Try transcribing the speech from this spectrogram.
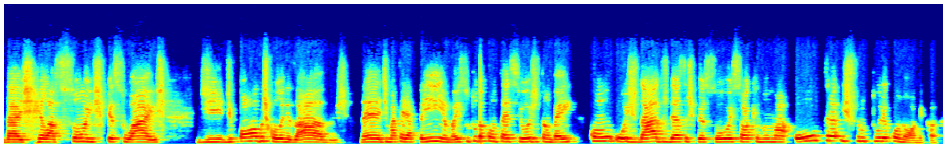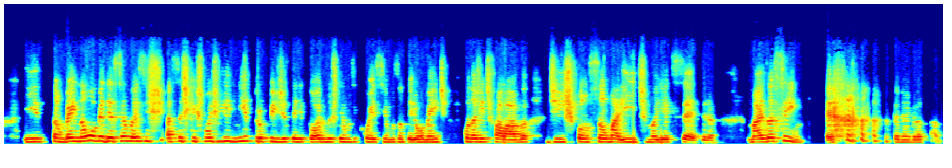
das relações pessoais de, de povos colonizados, né, de matéria-prima, isso tudo acontece hoje também com os dados dessas pessoas, só que numa outra estrutura econômica. E também não obedecendo a esses, essas questões limítrofes de território, nos termos que conhecíamos anteriormente, quando a gente falava de expansão marítima e etc. Mas, assim, é... engraçado.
